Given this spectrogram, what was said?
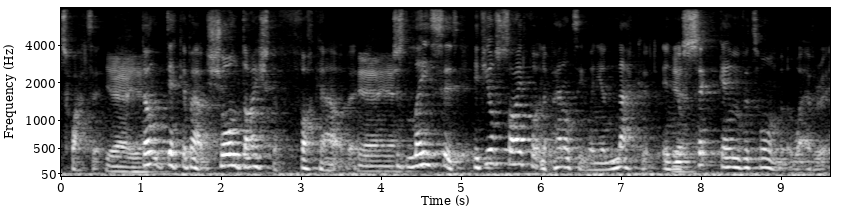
twat it. Yeah, yeah. Don't dick about. Sean Dyche the fuck out of it. Yeah, yeah. Just laces. If you're side footing a penalty when you're knackered in your sixth game of a tournament or whatever it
